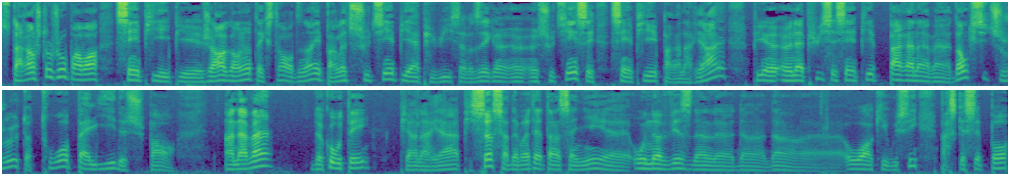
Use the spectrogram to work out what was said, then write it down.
tu t'arranges toujours pour avoir 5 pieds. Puis Gérard Gagnon est extraordinaire. Il parlait de soutien puis appui. Ça veut dire qu'un un- un soutien, c'est 5 pieds par en arrière. Puis un, un appui, c'est 5 pieds par en avant. Donc, si tu veux, tu as trois paliers de support. En avant, de côté, puis en arrière. Puis ça, ça devrait être enseigné euh, aux novices dans le, dans, dans, euh, au hockey aussi, parce que c'est pas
